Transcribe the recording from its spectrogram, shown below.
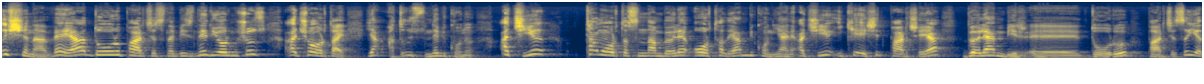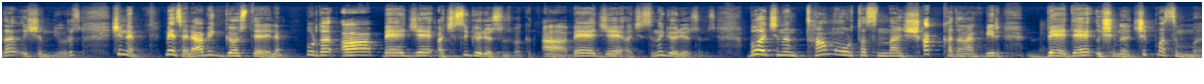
ışına veya doğru parçasına biz ne diyormuşuz? Açı ortay. Ya adı üstünde bir konu. Açıyı tam ortasından böyle ortalayan bir konu. Yani açıyı iki eşit parçaya bölen bir e, doğru parçası ya da ışın diyoruz. Şimdi mesela bir gösterelim. Burada A, B, C açısı görüyorsunuz bakın. A, B, C açısını görüyorsunuz. Bu açının tam ortasından şak kadanak bir BD ışını çıkmasın mı?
